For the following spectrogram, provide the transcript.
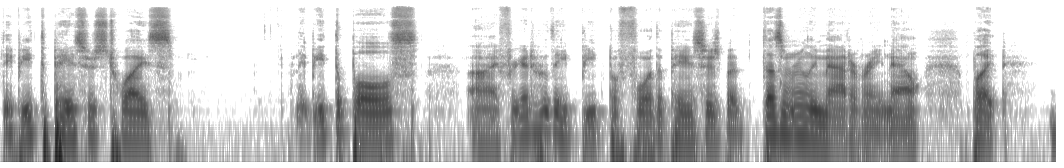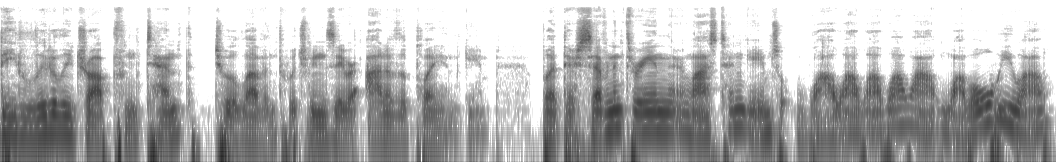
They beat the Pacers twice. They beat the Bulls. Uh, I forget who they beat before the Pacers, but it doesn't really matter right now. But they literally dropped from 10th to 11th, which means they were out of the play-in game. But they're seven and three in their last 10 games. Wow, wow, wow, wow, wow, wow, wow, wow.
